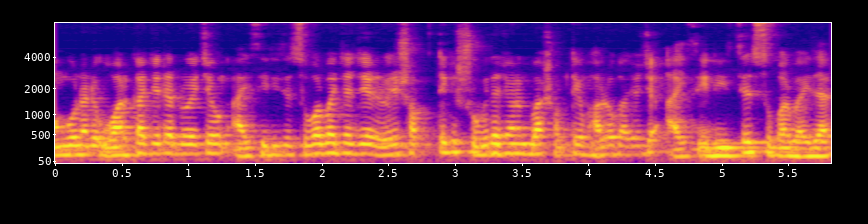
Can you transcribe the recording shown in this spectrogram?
অঙ্গনারী ওয়ার্কার যেটা রয়েছে এবং আইসিডিসের সুপারভাইজার যেটা রয়েছে, সবথেকে সুবিধাজনক বা সবথেকে ভালো কাজ হচ্ছে আইসিডিসের সুপারভাইজার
